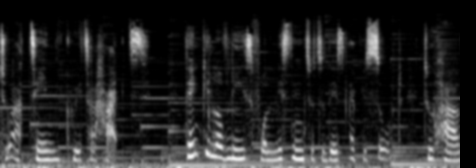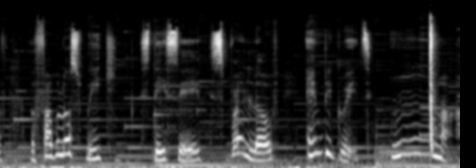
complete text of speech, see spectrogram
to attain greater heights. Thank you, lovelies, for listening to today's episode. To have a fabulous week, stay safe, spread love, and be great. Mwah.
